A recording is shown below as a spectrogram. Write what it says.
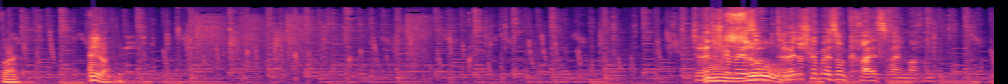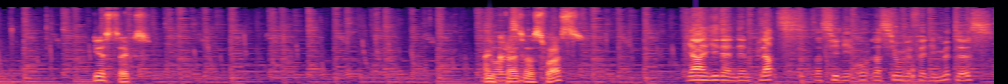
Voll. Nee, Theoretisch können wir hier so, So. theoretisch können wir hier so einen Kreis reinmachen. Hier ist 6. Ein So, Kreis aus was? Ja, hier denn den Platz, dass hier die, dass hier ungefähr die Mitte ist.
